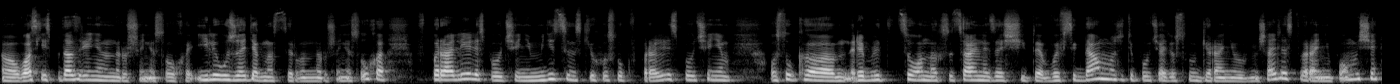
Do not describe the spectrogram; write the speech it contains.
у вас есть подозрение на нарушение слуха или уже диагностировано нарушение слуха, в параллели с получением медицинских услуг, в параллели с получением услуг а, реабилитационных, социальной защиты, вы всегда можете получать услуги раннего вмешательства, ранней помощи,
